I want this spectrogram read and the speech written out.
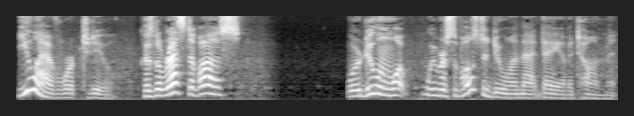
you have work to do because the rest of us were doing what we were supposed to do on that Day of Atonement.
